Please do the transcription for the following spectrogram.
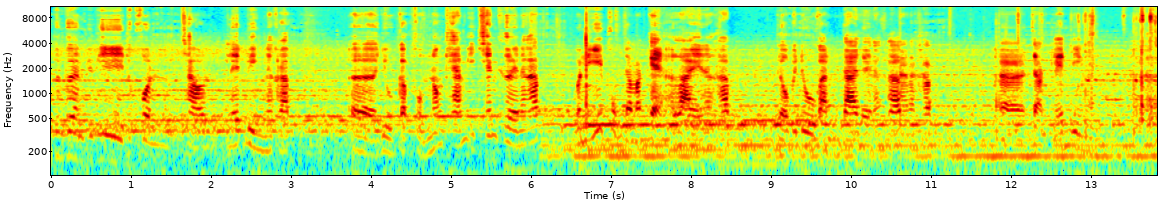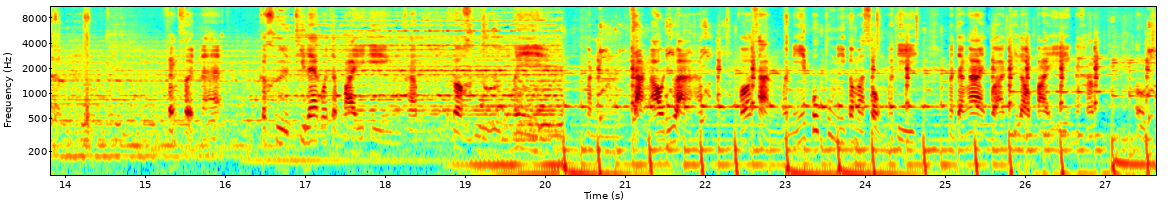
เพื่อนๆ พี่ๆ ทุกคนชาวเลดวิงนะครับอออยู่กับผมน้องแคมป์อีกเช่นเคยนะครับ วันนี้ผมจะมาแกะอะไรนะครับ เดี๋ยวไปดูกันได้เลยนะครับนะครับจากเลดวิงแฟรงก์เฟิร์ตนะฮะก็คือที่แรกว่าจะไปเองนะครับ ก็คือไม่มันสั่งเอาดีกว่าครับ เพราะสั่งวันนี้ปุ๊บพรุ่งนี้ก็มาส่งพอดี มันจะง่ายกว่าที่เราไปเองนะครับ โอเค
